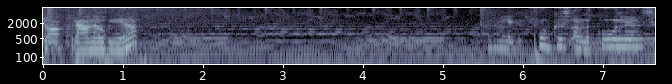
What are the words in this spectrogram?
dark brown over here. I'm going to focus on the corners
